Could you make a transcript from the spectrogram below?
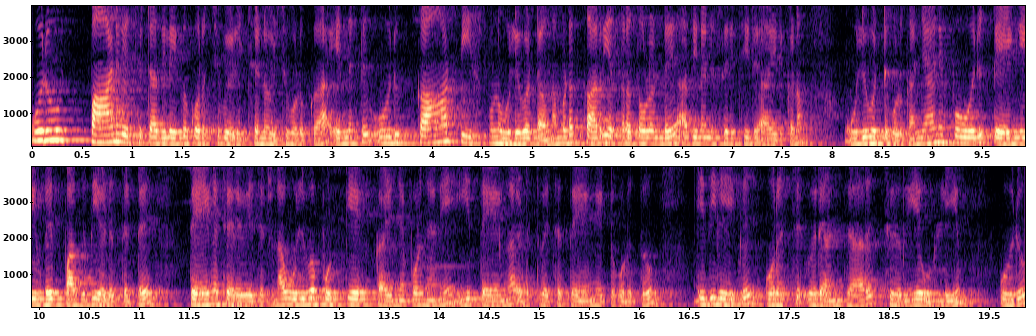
ഒരു പാൻ വെച്ചിട്ട് അതിലേക്ക് കുറച്ച് വെളിച്ചെണ്ണ ഒഴിച്ച് കൊടുക്കുക. എന്നിട്ട് ഒരു കാ ടീസ്പൂൺ ഉലുവട്ടോ നമ്മുടെ കറി എത്രത്തോളം ഉണ്ട് അതിനനുസരിച്ച് ആയിരിക്കണം ഉലുവിട്ട് കൊടുക്കുക ഞാനിപ്പോൾ ഒരു തേങ്ങയുടെ പകുതി എടുത്തിട്ട് തേങ്ങ ചിരവി വെച്ചിട്ടുണ്ട് ആ ഉലുവ പൊട്ടി കഴിഞ്ഞപ്പോൾ ഞാൻ ഈ തേങ്ങ എടുത്ത് വെച്ച തേങ്ങ ഇട്ട് കൊടുത്തു. ഇതിലേക്ക് കുറച്ച് ഒരു അഞ്ചാറ് ചെറിയ ഉള്ളിയും ഒരു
